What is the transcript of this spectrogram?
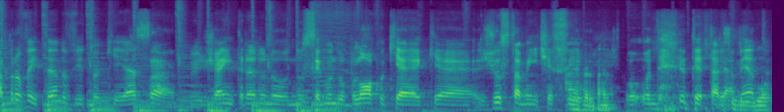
Aproveitando, Vitor, que essa, já entrando no, no, segundo bloco, que é, que é justamente esse, ah, é o, o, detalhamento,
